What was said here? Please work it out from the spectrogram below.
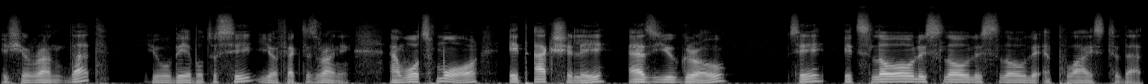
if you run that you will be able to see your effect is running. And what's more it actually as you grow see it slowly slowly slowly applies to that.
